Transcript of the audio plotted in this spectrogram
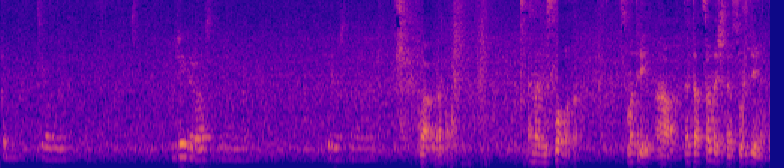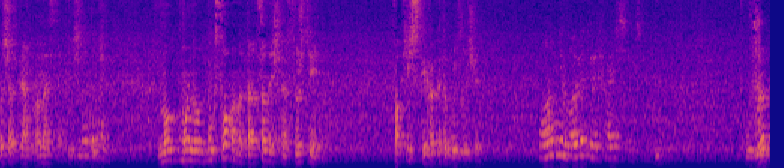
подделывать. Реверанс, Ладно. Она не сломана. Смотри, а, это оценочное суждение. Вот сейчас прямо на нас отлично. Ну, давай. Но мой ноутбук сломан, это оценочное суждение. Фактически, как это будет звучать? Он не ловит Wi-Fi сеть. Уже?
